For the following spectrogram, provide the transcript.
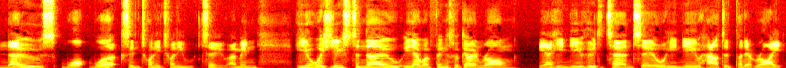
knows what works in 2022. I mean, he always used to know, you know, when things were going wrong, you know, he knew who to turn to or he knew how to put it right.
